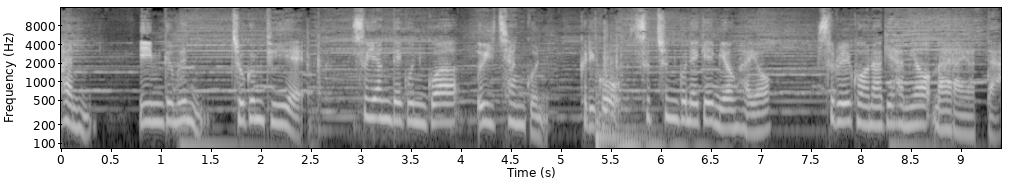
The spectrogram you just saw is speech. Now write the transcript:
또한 임금은 조금 뒤에 수양대군과 의창군 그리고 수춘군에게 명하여 술을 권하게 하며 말하였다.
